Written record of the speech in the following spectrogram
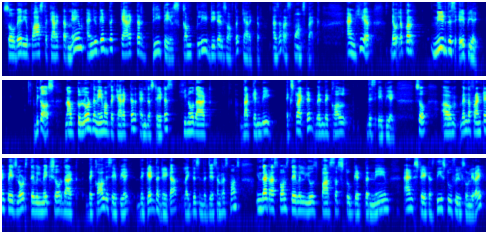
So where you pass the character name and you get the character details complete details of the character as a response back. And here developer need this api because now to load the name of the character and the status he know that that can be extracted when they call this api so um, when the front end page loads, they will make sure that they call this API, they get the data like this in the JSON response. In that response, they will use parsers to get the name and status, these two fields only, right?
